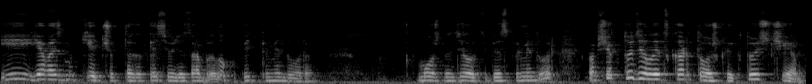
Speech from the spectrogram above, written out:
и я возьму кетчуп, так как я сегодня забыла купить помидоры. Можно делать и без помидор. Вообще, кто делает с картошкой, кто с чем,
